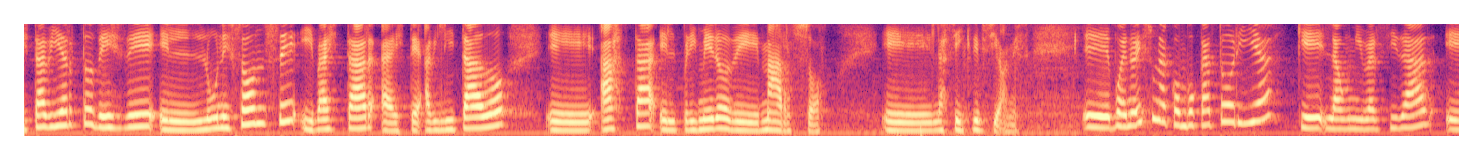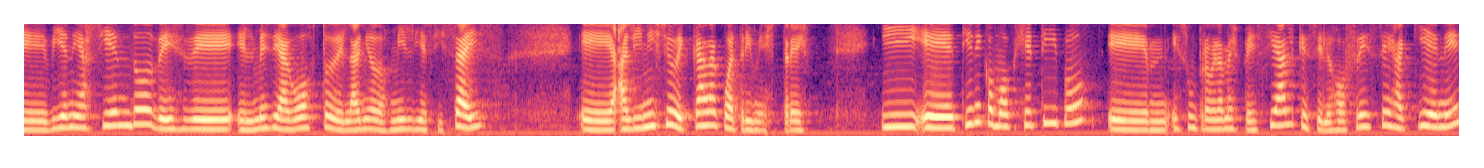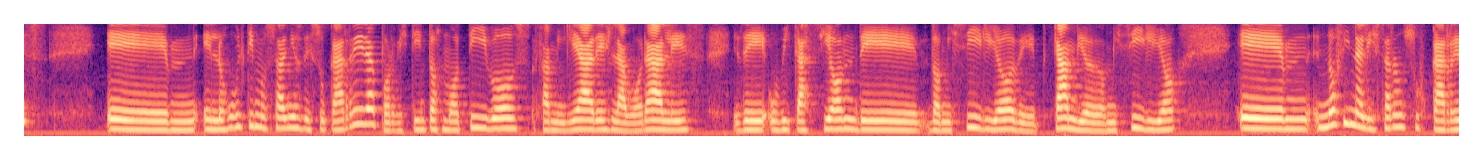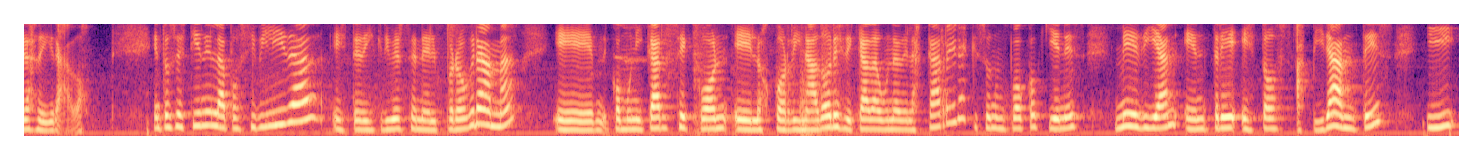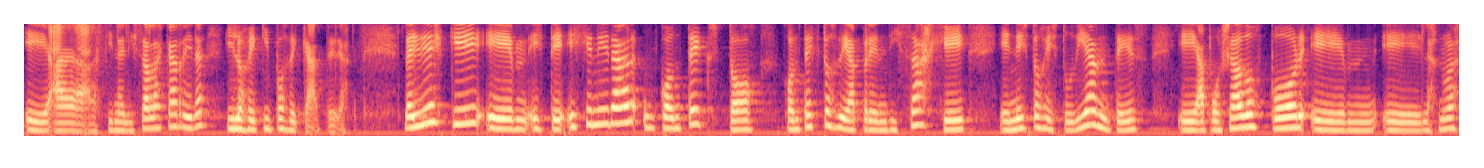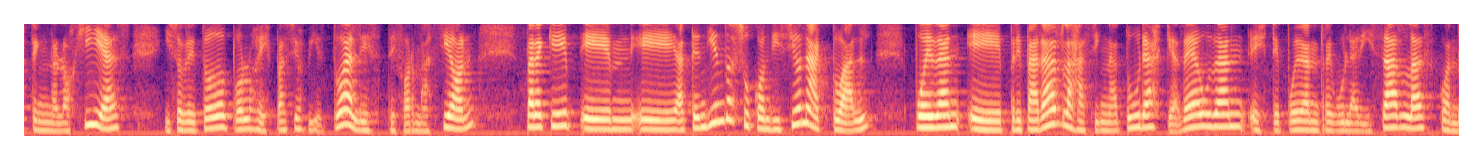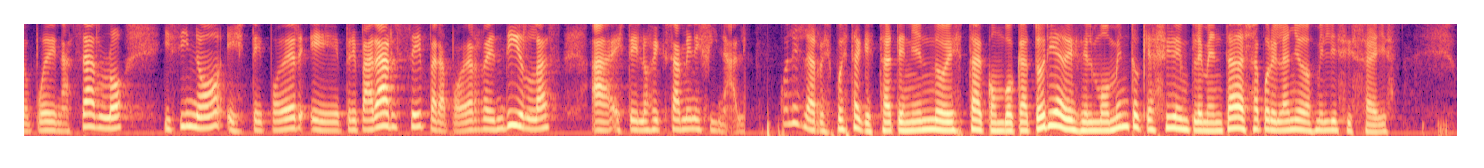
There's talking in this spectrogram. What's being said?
Está abierto desde el lunes 11 y va a estar este, habilitado eh, hasta el primero de marzo eh, las inscripciones. Eh, bueno, es una convocatoria que la universidad viene haciendo desde el mes de agosto del año 2016 al inicio de cada cuatrimestre. Y tiene como objetivo, es un programa especial que se les ofrece a quienes Em, en los últimos años de su carrera, por distintos motivos familiares, laborales, de ubicación de domicilio, de cambio de domicilio, em, no finalizaron sus carreras de grado. Entonces tienen la posibilidad este, de inscribirse en el programa, em, comunicarse con eh, los coordinadores de cada una de las carreras, que son un poco quienes median entre estos aspirantes y eh, a, finalizar las carreras y los equipos de cátedra. La idea es que em, este, es generar un contexto, contextos de aprendizaje en estos estudiantes eh, apoyados por eh, las nuevas tecnologías y sobre todo por los espacios virtuales de formación para que em, atendiendo a su condición actual puedan eh, preparar las asignaturas que adeudan, este, puedan regularizarlas cuando pueden hacerlo y si no, este, poder eh, prepararse para poder rendirlas a este, los exámenes finales. ¿Cuál es la respuesta que está teniendo esta convocatoria desde el momento que ha sido implementada ya por el año 2016?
